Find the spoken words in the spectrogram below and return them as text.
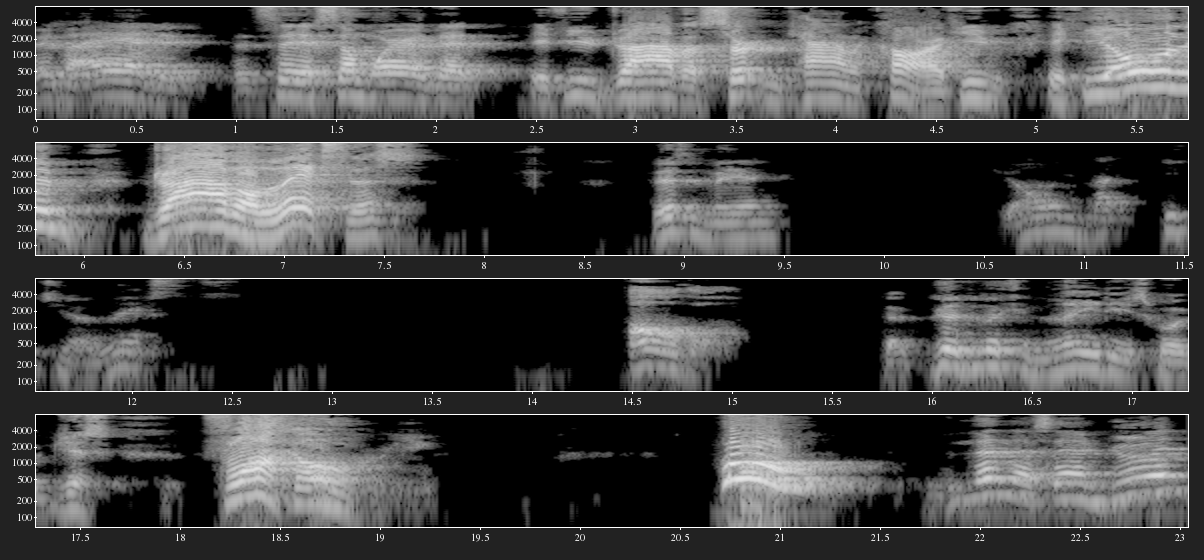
There's an ad that, that says somewhere that if you drive a certain kind of car, if you, if you only drive a Lexus, listen man, you only get you a Lexus, all the, the good looking ladies will just flock over you. Woo! Doesn't that sound good?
